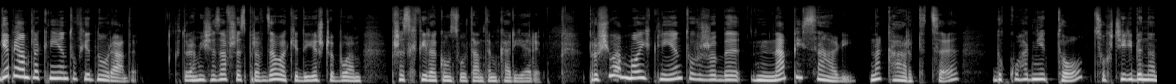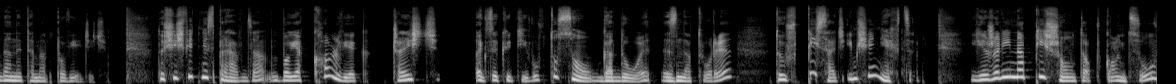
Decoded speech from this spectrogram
Ja miałam dla klientów jedną radę, która mi się zawsze sprawdzała, kiedy jeszcze byłam przez chwilę konsultantem kariery. Prosiłam moich klientów, żeby napisali na kartce dokładnie to, co chcieliby na dany temat powiedzieć. To się świetnie sprawdza, bo jakkolwiek część egzekutywów to są gaduły z natury, to już pisać im się nie chce. Jeżeli napiszą to w końcu,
